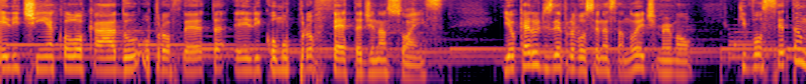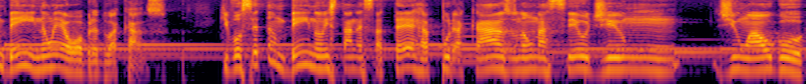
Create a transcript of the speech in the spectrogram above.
ele tinha colocado o profeta, ele como profeta de nações. E eu quero dizer para você nessa noite, meu irmão, que você também não é obra do acaso que você também não está nessa terra por acaso, não nasceu de um, de um algo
